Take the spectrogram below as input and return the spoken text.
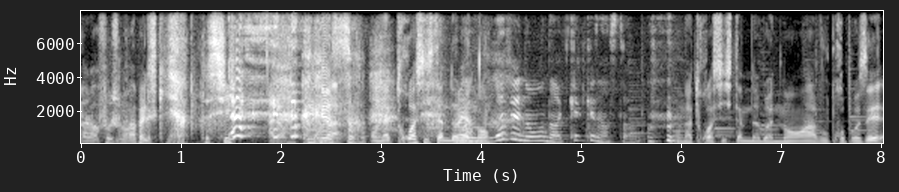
Alors, faut que je me rappelle ce qu'il y a dessus. On a trois systèmes Nous d'abonnement. revenons dans quelques instants. On a trois systèmes d'abonnement à vous proposer,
